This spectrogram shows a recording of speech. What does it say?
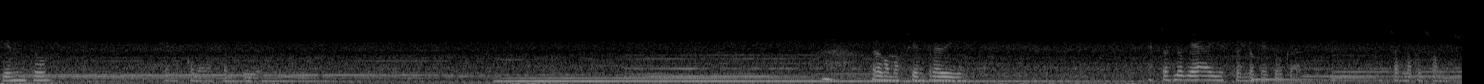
siento, que no es como sentido. Pero como siempre digo, esto es lo que hay, esto es lo que toca, esto es lo que somos.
